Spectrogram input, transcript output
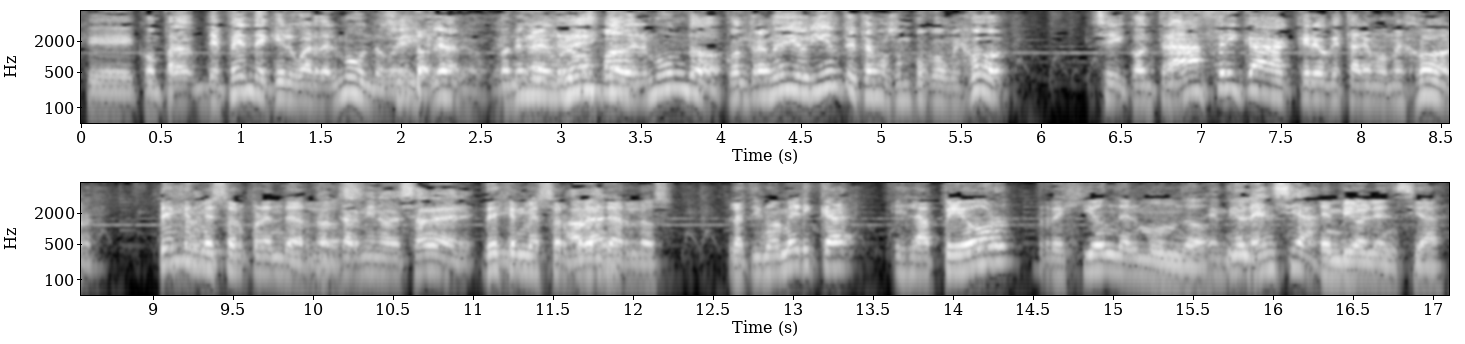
que comparado- Depende de qué lugar del mundo. Sí, claro. Contra Depende el de resto Europa. del mundo, Contra Medio Oriente estamos un poco mejor. sí, contra África creo que estaremos mejor. Déjenme No- sorprenderlos. No termino de saber. Déjenme Y- sorprenderlos. Latinoamérica es la peor región del mundo. ¿En violencia? En violencia.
